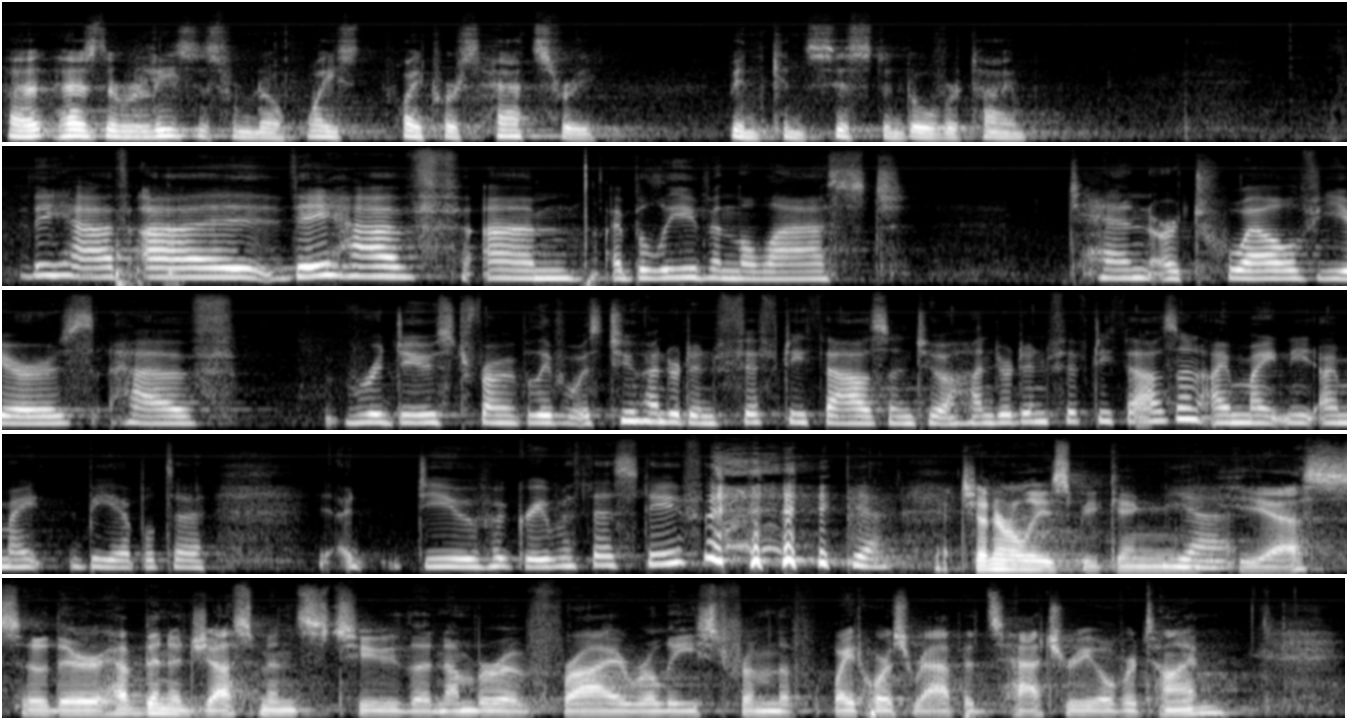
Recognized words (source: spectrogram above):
has the releases from the White, Whitehorse hatchery been consistent over time? They have. Uh, they have, um, I believe, in the last 10 or 12 years, have reduced from I believe it was 250,000 to 150,000. I might need. I might be able to. Uh, do you agree with this, Steve? yeah. Generally speaking, yeah. yes. So there have been adjustments to the number of fry released from the Whitehorse Rapids hatchery over time.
